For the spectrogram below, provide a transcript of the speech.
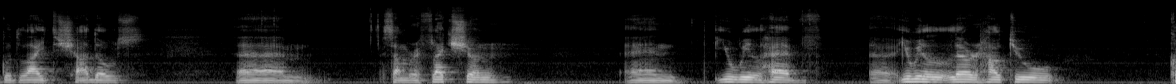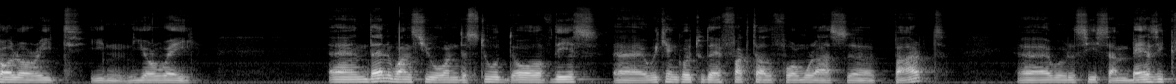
good light, shadows, um, some reflection, and you will have, uh, you will learn how to color it in your way. And then once you understood all of this, uh, we can go to the fractal formulas uh, part. Uh, we will see some basic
